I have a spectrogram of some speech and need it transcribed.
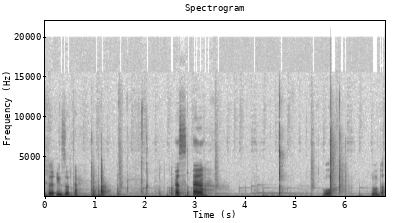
буде різати. SR. О, ну да.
